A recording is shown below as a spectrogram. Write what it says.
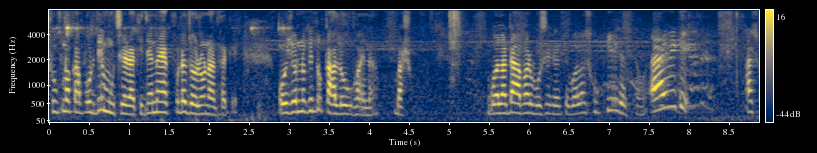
শুকনো কাপড় দিয়ে মুছে রাখি, যেন এক ফোঁটা জলও না থাকে। ওই জন্য কিন্তু কালোও হয় না বাসন। গলাটা আবার বসে গেছে, গলা শুকিয়ে গেছে আমার। মিকি, আসো।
